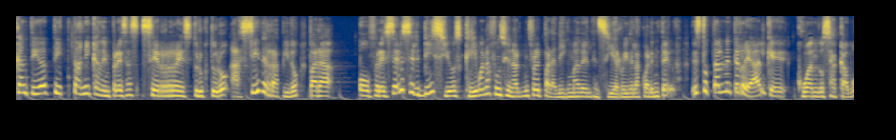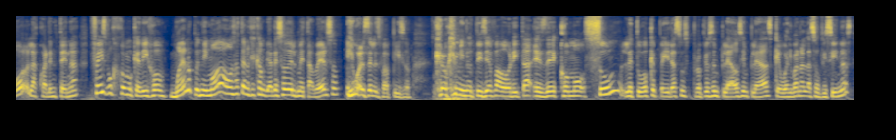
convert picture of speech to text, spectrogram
cantidad titánica de empresas se reestructuró así de rápido para ofrecer servicios que iban a funcionar dentro del paradigma del encierro y de la cuarentena. Es totalmente real que cuando se acabó la cuarentena, Facebook como que dijo, bueno, pues ni modo, vamos a tener que cambiar eso del metaverso. Igual se les fue a piso. Creo que mi noticia favorita es de cómo Zoom le tuvo que pedir a sus propios empleados y empleadas que vuelvan a las oficinas.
